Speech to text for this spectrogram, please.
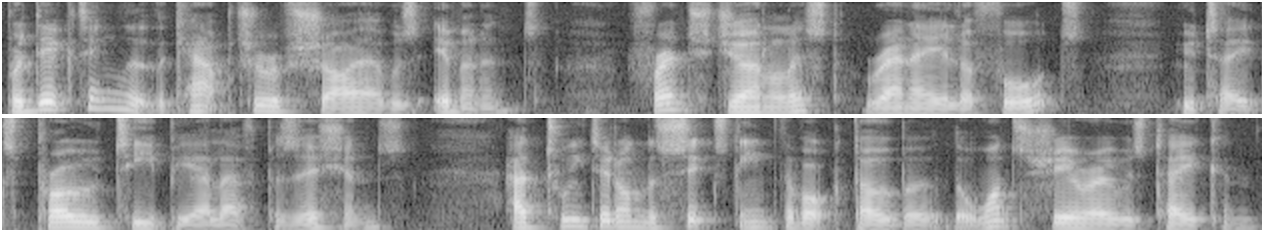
Predicting that the capture of Shire was imminent, French journalist René Lefort, who takes pro TPLF positions, had tweeted on the 16th of October that once Shire was taken,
